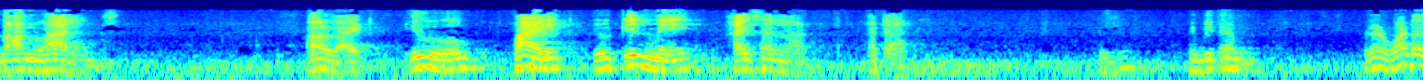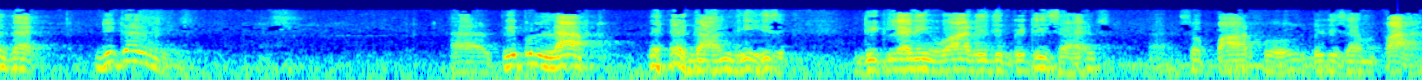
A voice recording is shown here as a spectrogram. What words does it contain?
Non-violence. All right, you fight, you kill me, I shall not attack. You see? Well, what is that? Determination. Uh, people laughed. Gandhi is declaring war with the Britishers, uh, so powerful, British Empire.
